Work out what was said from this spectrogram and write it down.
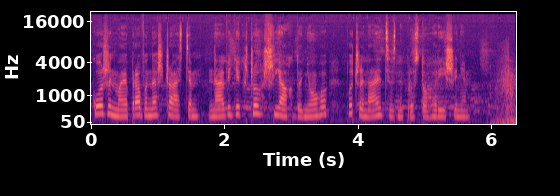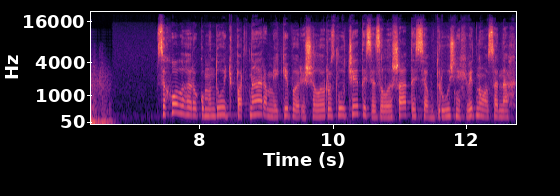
кожен має право на щастя, навіть якщо шлях до нього починається з непростого рішення. Психологи рекомендують партнерам, які вирішили розлучитися, залишатися в дружніх відносинах,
